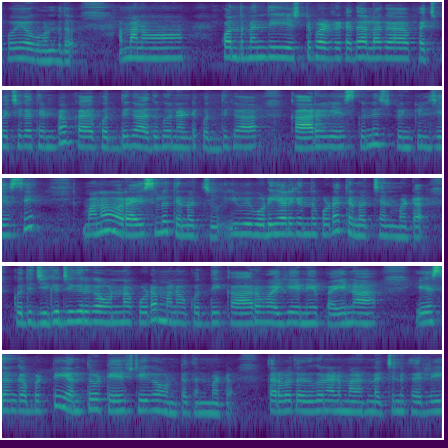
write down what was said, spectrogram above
ఉపయోగం ఉండదు. మనం కొంతమంది ఇష్టపడరు కదా అలాగా పచ్చి పచ్చిగా తింటాం. కొద్దిగా అదిగోనండి కొద్దిగా కారం వేసుకుని స్ప్రింకిల్ చేసి మనం రైస్లో తినొచ్చు. ఇవి ఒడియాల కింద కూడా తినొచ్చు అనమాట కొద్ది జిగురు జిగురుగా ఉన్నా కూడా మనం కొద్ది కారం అయ్యేనే పైన వేసాం కాబట్టి ఎంతో టేస్టీగా ఉంటుంది అనమాట తర్వాత అదిగోనండి మనకు నచ్చిన కర్రీ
